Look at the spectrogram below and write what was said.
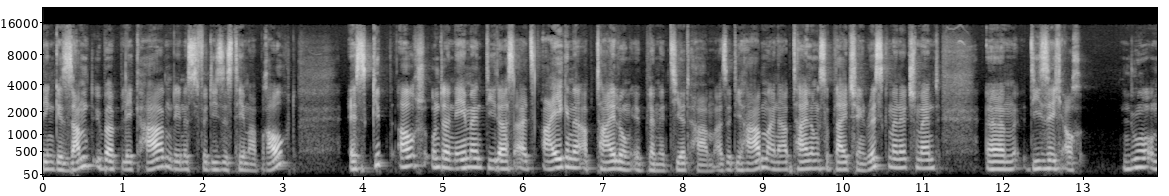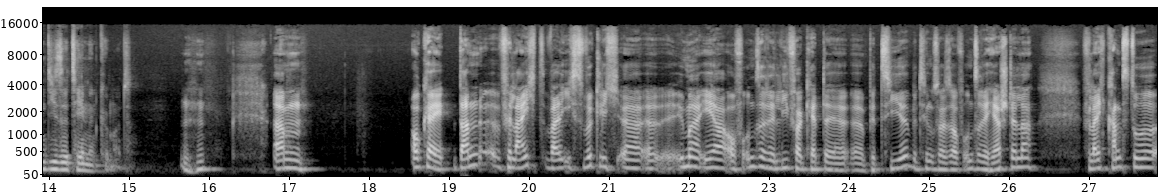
den Gesamtüberblick haben, den es für dieses Thema braucht. Es gibt auch Unternehmen, die das als eigene Abteilung implementiert haben. Also die haben eine Abteilung Supply Chain Risk Management, ähm, die sich auch nur um diese Themen kümmert. Mhm. Ähm, okay, dann äh, vielleicht, weil ich es wirklich äh, äh, immer eher auf unsere Lieferkette äh, beziehe, beziehungsweise auf unsere Hersteller. Vielleicht kannst du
